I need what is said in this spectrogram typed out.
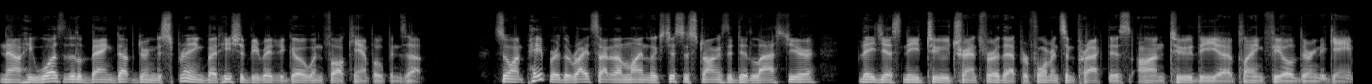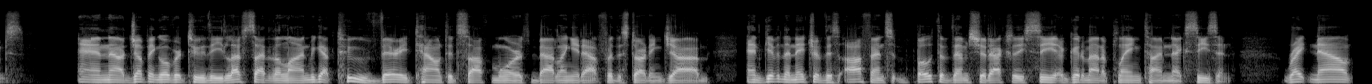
Now, he was a little banged up during the spring, but he should be ready to go when fall camp opens up. So, on paper, the right side of the line looks just as strong as it did last year. They just need to transfer that performance and practice onto the uh, playing field during the games. And now jumping over to the left side of the line, we got two very talented sophomores battling it out for the starting job. And given the nature of this offense, both of them should actually see a good amount of playing time next season. Right now,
